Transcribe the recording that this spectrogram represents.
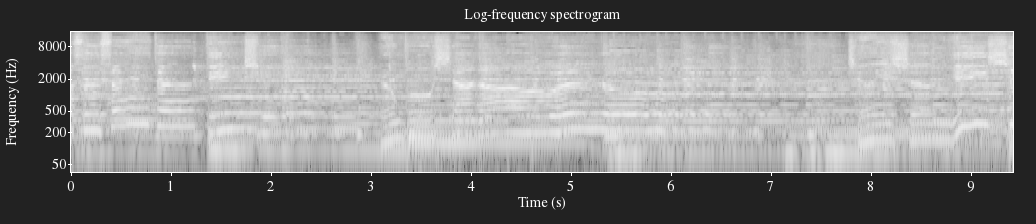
那纷飞的冰雪，容不下那温柔。这一生一世，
